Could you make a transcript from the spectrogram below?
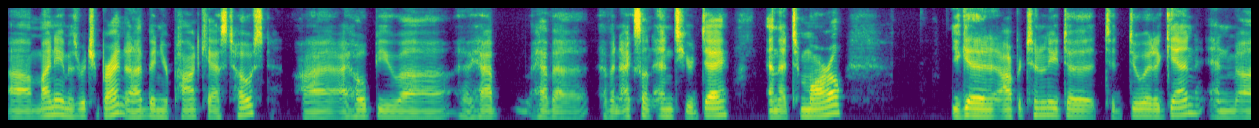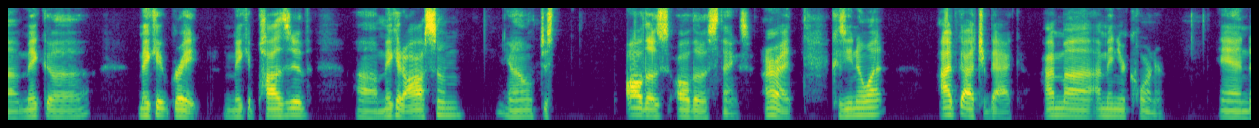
Uh, my name is Richard Bryant, and I've been your podcast host. I, I hope you uh, have have a have an excellent end to your day, and that tomorrow you get an opportunity to to do it again and uh, make a make it great, make it positive, uh, make it awesome. You know, just all those all those things. All right, because you know what, I've got your back. I'm uh, I'm in your corner, and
